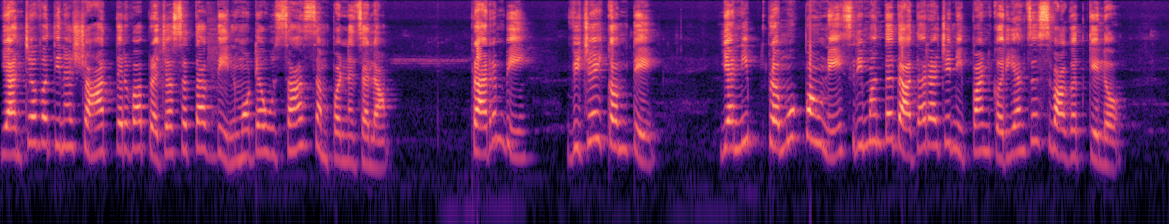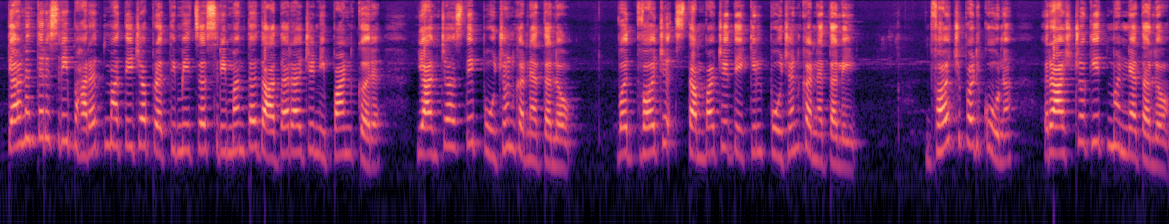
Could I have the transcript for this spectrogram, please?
यांच्या वतीनं शहात्तरवा प्रजासत्ताक दिन मोठ्या उत्साहात संपन्न झाला. प्रारंभी विजय कमते यांनी प्रमुख पाहुणे श्रीमंत दादाराजे निपाणकर यांचं स्वागत केलं. त्यानंतर श्री भारत मातेच्या प्रतिमेचं श्रीमंत दादाराजे निपाणकर यांच्या हस्ते पूजन करण्यात आलं व ध्वज स्तंभाचे देखील पूजन करण्यात आले. ध्वज पडकून राष्ट्रगीत म्हणण्यात आलं.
